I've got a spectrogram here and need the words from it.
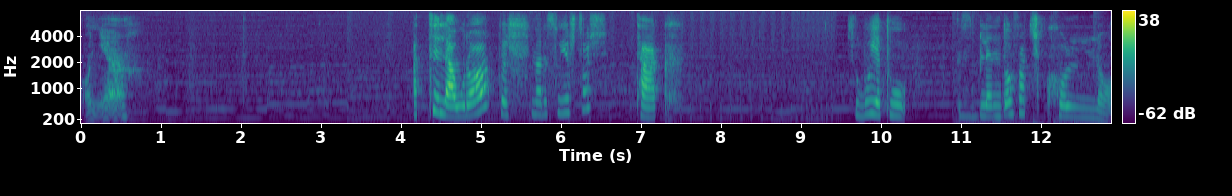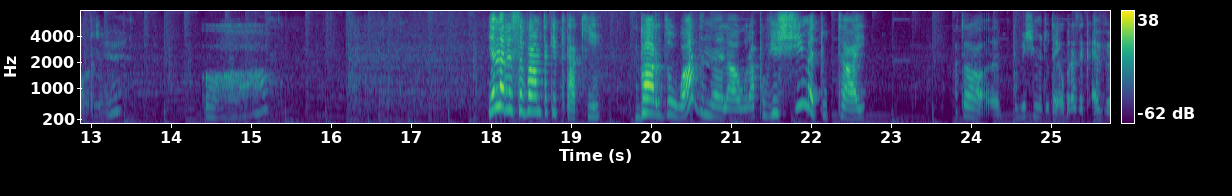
O nie. A ty, Lauro, też narysujesz coś? Tak. Spróbuję tu zblendować kolory. O. Ja narysowałam takie ptaki. Bardzo ładne, Laura. Powiesimy tutaj. A to e, powiesimy tutaj obrazek Ewy.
